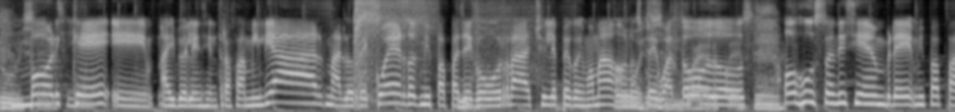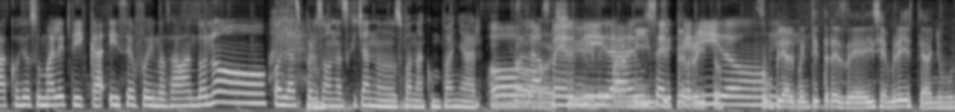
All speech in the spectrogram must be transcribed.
Uy, sí. porque eh, hay violencia intrafamiliar, malos recuerdos, mi papá llegó borracho y le pegó a mi mamá o nos pegó a todos fuerte, sí. O justo en diciembre mi papá cogió su maletica y se fue y nos abandonó O las personas que ya no nos van a acompañar. o No, la sí, pérdida para de un ser querido. Cumplía el Sí. 23 de diciembre y este año mu-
